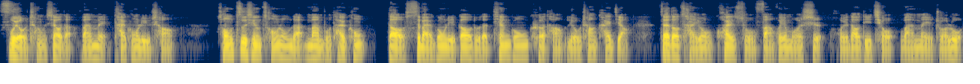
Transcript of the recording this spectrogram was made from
富有成效的完美太空旅程。从自信从容的漫步太空，到四百公里高度的天宫课堂流畅开讲，再到采用快速返回模式回到地球完美着陆。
